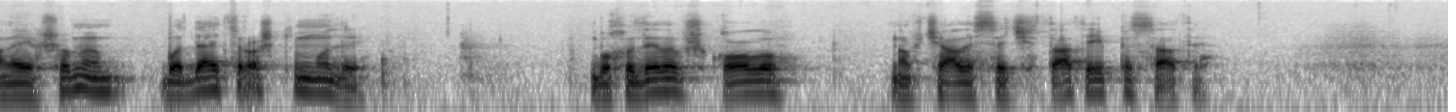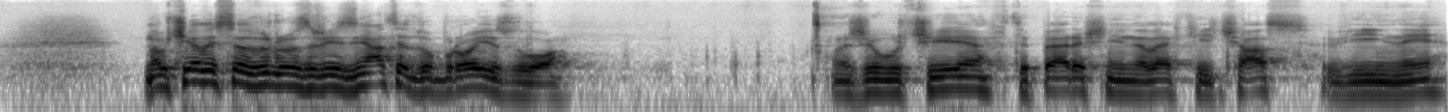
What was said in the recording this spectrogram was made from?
Але якщо ми бодай трошки мудрі, бо ходили в школу, навчалися читати і писати, навчилися розрізняти добро і зло, живучи в теперішній нелегкий час війни,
